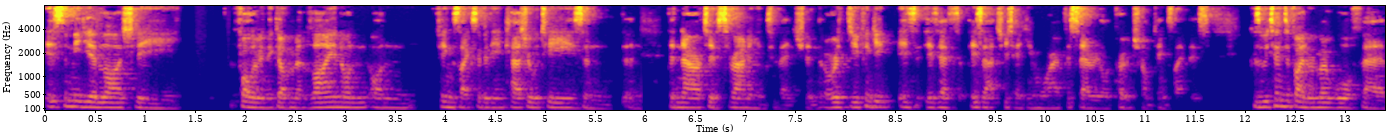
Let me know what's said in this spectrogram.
is the media largely following the government line on on things like civilian casualties and, and the narrative surrounding intervention, or do you think it is, is, is actually taking a more adversarial approach on things like this? Because we tend to find remote warfare,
